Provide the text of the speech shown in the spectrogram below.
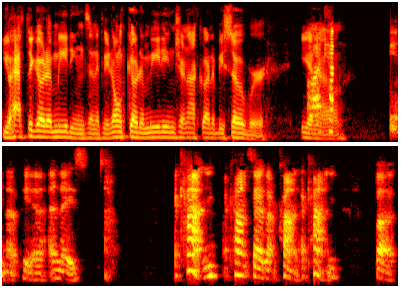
you have to go to meetings, and if you don't go to meetings, you're not going to be sober. You Well, know, can't- being up here and there's I can I can't say that I can't I can but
